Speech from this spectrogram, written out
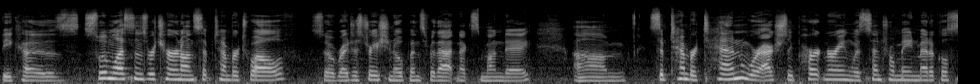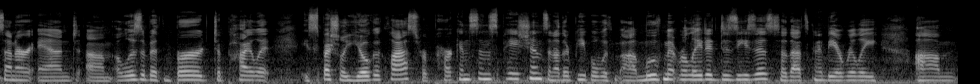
because swim lessons return on September 12. So registration opens for that next Monday. Um, September 10, we're actually partnering with Central Maine Medical Center and um, Elizabeth Bird to pilot a special yoga class for Parkinson's patients and other people with uh, movement-related diseases. So that's going to be a really um,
